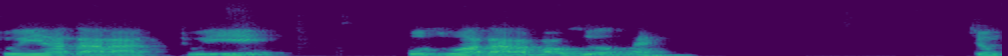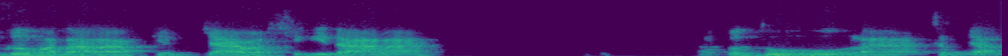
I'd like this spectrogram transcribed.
Chú ý hata là chú ý. Posuhata là bảo dưỡng này. Trông cơm hata là kiểm tra và shikita là, là tuân thủ là chấp nhận.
